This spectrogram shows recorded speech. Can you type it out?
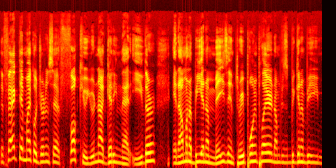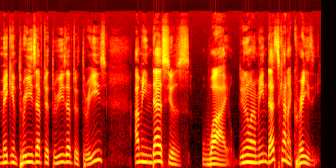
The fact that Michael Jordan said, "Fuck you, you're not getting that either," and I'm gonna be an amazing three point player, and I'm just be, gonna be making threes after threes after threes. I mean, that's just wild. You know what I mean? That's kind of crazy.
